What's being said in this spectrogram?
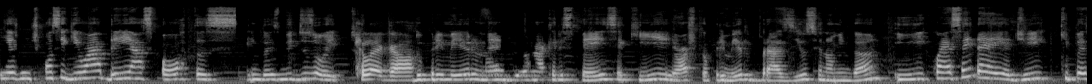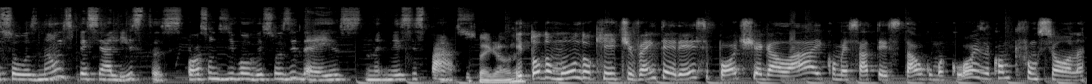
e a gente conseguiu abrir as portas em 2018. Que legal. Do primeiro, né, Biohacker Space aqui, eu acho que é o primeiro do Brasil, se não me engano, e com essa ideia de que pessoas não especialistas possam desenvolver suas ideias nesse espaço. Legal, né? E todo mundo que tiver interesse pode chegar lá e começar a testar alguma coisa? Como que funciona?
